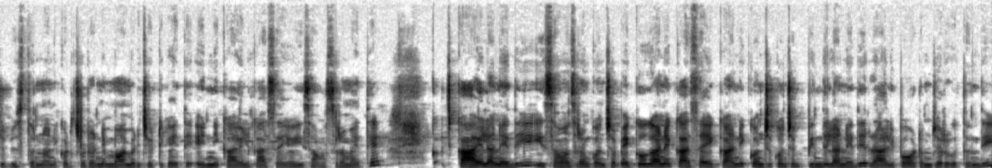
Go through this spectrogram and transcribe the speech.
చూపిస్తున్నాను ఇక్కడ చూడండి. మామిడి చెట్టుకి అయితే ఎన్ని కాయలు కాసాయో ఈ సంవత్సరం అయితే. కాయలు అనేది ఈ సంవత్సరం కొంచెం ఎక్కువగానే కాసాయి కానీ కొంచెం కొంచెం పిందులు అనేది రాలిపోవటం జరుగుతుంది.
